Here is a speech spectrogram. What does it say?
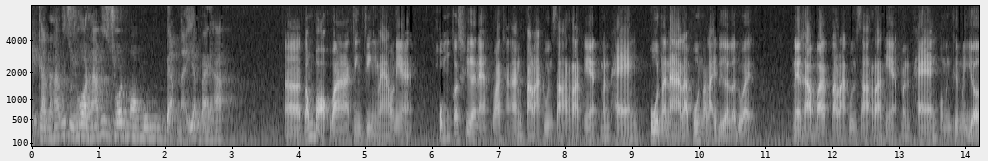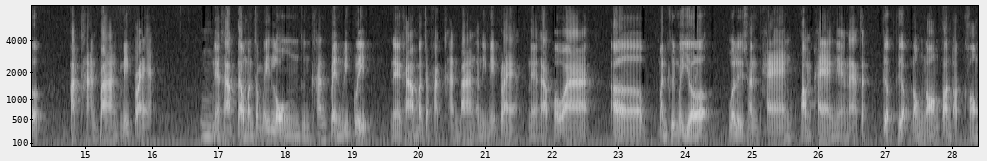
ทกันนะฮะพี่สุโชตฮะพี่สุโชตมองมุมแบบไหนอย่างไรฮะเอ่อต้องบอกว่าจริง ๆ แล้วเนี่ยผมก็เชื่อนะว่าทางตลาดหุ้นสหรัฐเนี่ยมันแพงพูดมานานแล้วพูดมาหลายเดือนแล้วด้วยนะครับว่าตลาดหุ้นสหรัฐเนี่ยมันแพงเพราะมันขึ้นมาเยอะ พักฐานบ้างไม่แปลกอืมนะครับแต่มันจะไม่ลงถึงขั้นเป็นวิกฤตนะครับมันจะพักฐานบ้างอันนี้ไม่แปลกนะครับเพราะว่าเอ่อมันขึ้นมาเยอะ valuation แพง ความแพงเนี่ยน่าจะเกือบเกือบๆน้องๆตอน .com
